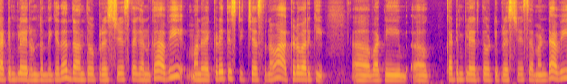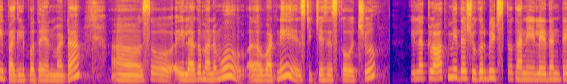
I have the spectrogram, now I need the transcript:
కటింగ్ ప్లేయర్ ఉంటుంది కదా దాంతో ప్రెస్ చేస్తే కనుక అవి మనం ఎక్కడైతే స్టిచ్ చేస్తున్నామో అక్కడ వరకు వాటిని కటింగ్ ప్లేయర్ తోటి ప్రెస్ చేసామంటే అవి పగిలిపోతాయి అన్నమాట. సో ఇలాగ మనము వాటిని స్టిచ్ చేసేసుకోవచ్చు. ఇలా క్లాత్ మీద షుగర్ బీట్స్తో కానీ లేదంటే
